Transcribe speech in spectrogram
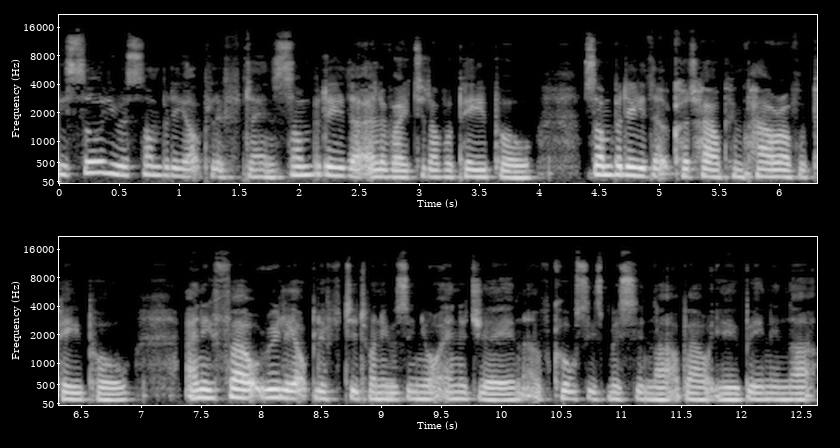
He saw you as somebody uplifting, somebody that elevated other people, somebody that could help empower other people. And he felt really uplifted when he was in your energy. And of course, he's missing that about you, being in that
